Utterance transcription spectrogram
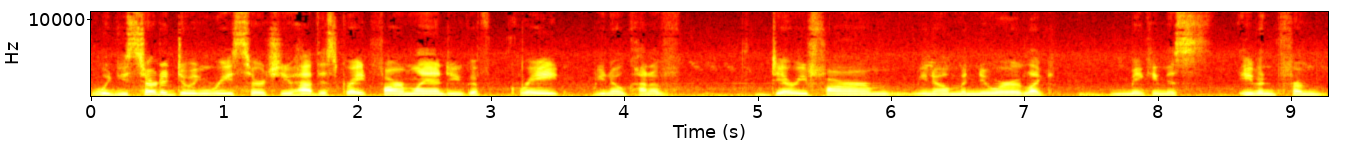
when you started doing research, you have this great farmland. You have great, you know, kind of dairy farm, you know, manure, like making this even from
